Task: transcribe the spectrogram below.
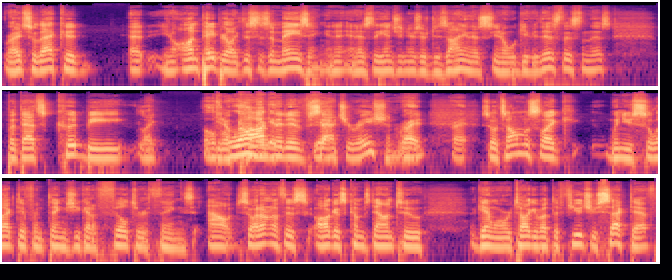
right? So that could, at, you know, on paper, like this is amazing, and, and as the engineers are designing this, you know, we'll give you this, this, and this, but that's could be like you know, cognitive yeah. saturation, right? Right. Right. So it's almost like when you select different things, you got to filter things out. So I don't know if this August comes down to, again, when we're talking about the future SecDef,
